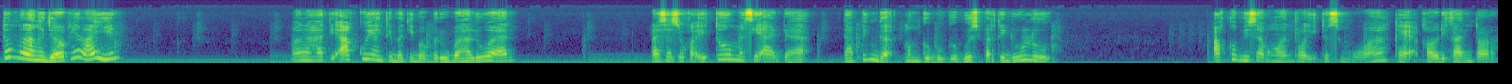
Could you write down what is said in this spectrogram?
tuh malah ngejawabnya lain. Malah hati aku yang tiba-tiba berubah haluan. Rasa suka itu masih ada, tapi nggak menggebu-gebu seperti dulu. Aku bisa mengontrol itu semua kayak kalau di kantor.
